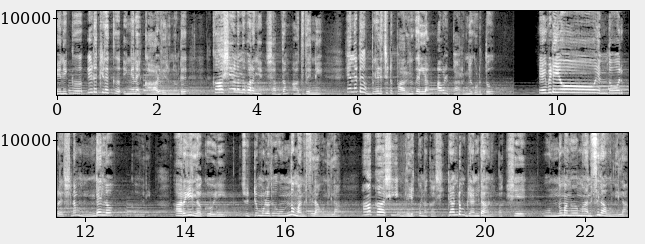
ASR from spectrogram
എനിക്ക് ഇടക്കിടക്ക് ഇങ്ങനെ കാൾ വരുന്നുണ്ട്. കാശിയാണെന്ന് പറഞ്ഞ് ശബ്ദം അതുതന്നെ എന്നിട്ട് വിളിച്ചിട്ട് പറയുന്നതെല്ലാം അവൾ പറഞ്ഞു കൊടുത്തു. എവിടെയോ എന്തോ ഒരു പ്രശ്നം ഉണ്ടല്ലോ കോരി. അറിയില്ല ഗൗരി ചുറ്റുമുള്ളത് ഒന്നും മനസ്സിലാവുന്നില്ല. ആ കാശി വിളിക്കുന്ന കാശി രണ്ടും രണ്ടാണ്. പക്ഷേ ഒന്നും അങ്ങ് മനസ്സിലാവുന്നില്ല.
